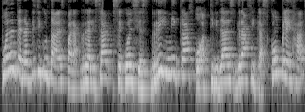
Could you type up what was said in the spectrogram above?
pueden tener dificultades para realizar secuencias rítmicas o actividades gráficas complejas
